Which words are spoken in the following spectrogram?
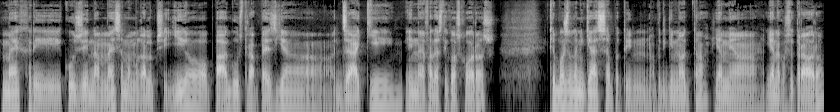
μέχρι κουζίνα μέσα με μεγάλο ψυγείο, πάγκους, τραπέζια, τζάκι. Είναι φανταστικός χώρος και μπορείς να τον νοικιάσεις από την, από την κοινότητα για, μια, για ένα 24ωρο.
